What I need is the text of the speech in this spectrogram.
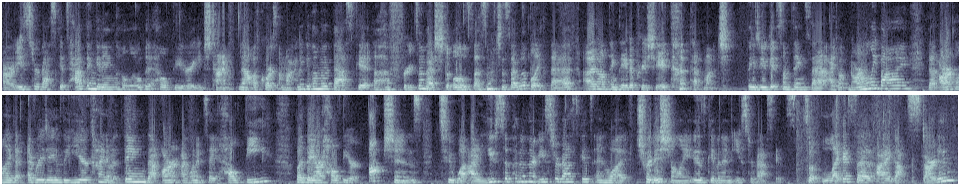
our Easter baskets have been getting a little bit healthier each time. Now, of course, I'm not going to give them a basket of fruits and vegetables as much as I would like that. I don't think they'd appreciate that that much. They do get some things that I don't normally buy that aren't like an every day of the year kind of a thing that aren't, I wouldn't say healthy, but they are healthier options to what I used to put in their Easter baskets and what traditionally is given in Easter baskets. So, like I said, I got started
